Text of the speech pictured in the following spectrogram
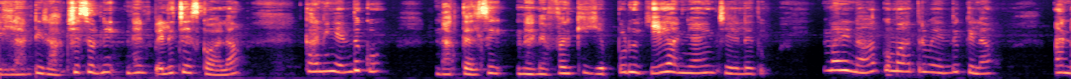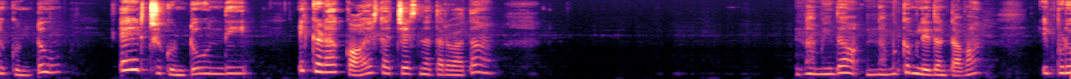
ఇలాంటి రాక్షసుడిని నేను పెళ్ళి చేసుకోవాలా కానీ ఎందుకు? నాకు తెలిసి నేను నేనెవ్వరికీ ఎప్పుడూ ఏ అన్యాయం చేయలేదు. మరి నాకు మాత్రం ఇలా అనుకుంటూ ఏడ్చుకుంటూ ఉంది. ఇక్కడ కాల్ కట్ చేసిన తర్వాత నా మీద నమ్మకం లేదంటావా? ఇప్పుడు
